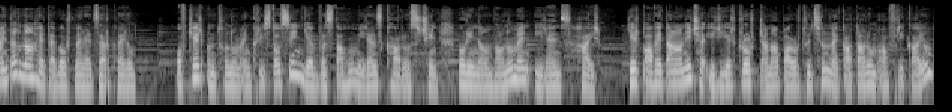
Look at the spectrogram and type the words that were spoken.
Այնտեղ նա հետևորդներ է ձեռք բերում, ովքեր ընդունում են Քրիստոսին եւ վստահում իրենց քարոզչին, որին անվանում են իրենց հայր։ Երբ ավետարանիչը իր երկրորդ ճանապարհորդությունն է կատարում Աֆրիկայում,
